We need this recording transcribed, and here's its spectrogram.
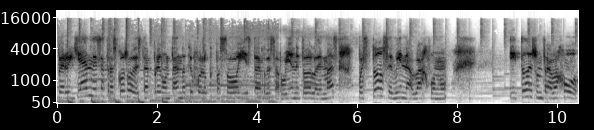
Pero ya en ese transcurso de estar preguntando qué fue lo que pasó y estar desarrollando y todo lo demás, pues todo se viene abajo, ¿no? Y todo es un trabajo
